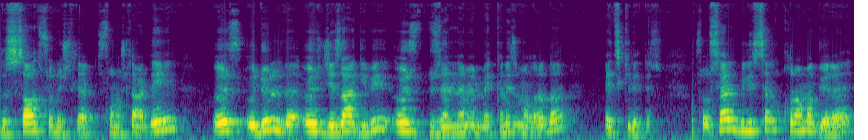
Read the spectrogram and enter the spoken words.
dışsal sonuçlar, sonuçlar değil, öz ödül ve öz ceza gibi öz düzenleme mekanizmaları da etkilidir. Sosyal bilişsel kurama göre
